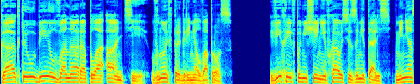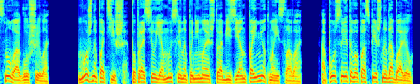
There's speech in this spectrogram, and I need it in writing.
«Как ты убил Ванара Плаанти?» — вновь прогремел вопрос. Вихри в помещении в хаосе заметались, меня снова оглушило. «Можно потише?» — попросил я мысленно, понимая, что обезьян поймет мои слова. А после этого поспешно добавил.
